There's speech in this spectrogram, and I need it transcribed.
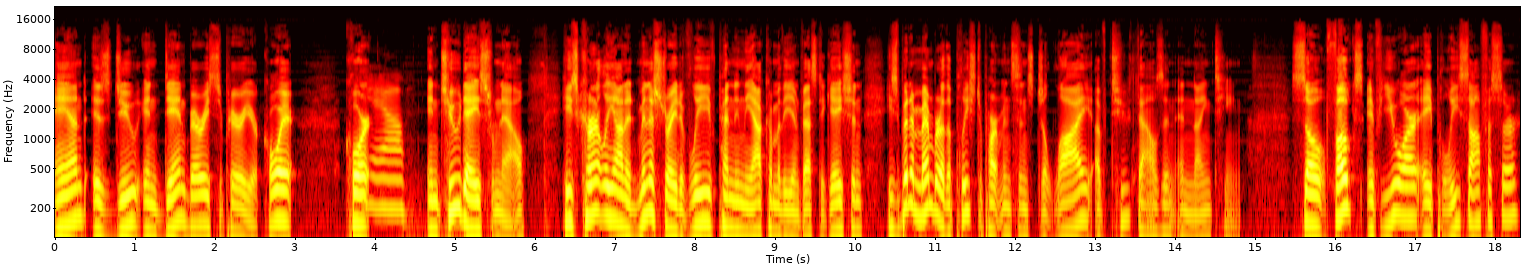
and is due in Danbury Superior Court court Yeah. in two days from now. He's currently on administrative leave pending the outcome of the investigation. He's been a member of the police department since July of 2019. So, folks, if you are a police officer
